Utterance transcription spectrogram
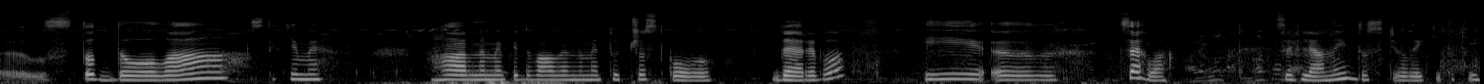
Е, Стодола з такими гарними підваленими. Тут частково дерево і е, цегла. Цегляний, досить великі такі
